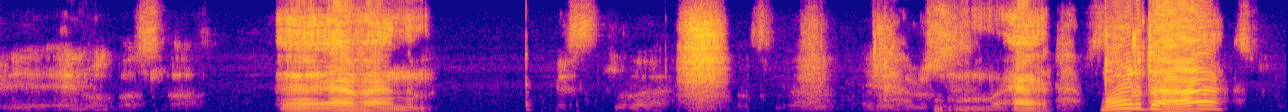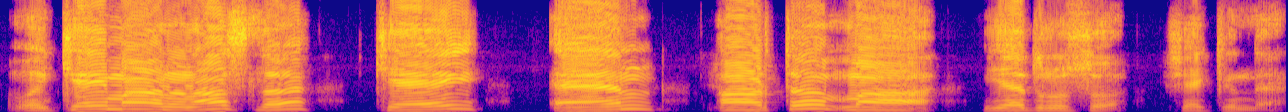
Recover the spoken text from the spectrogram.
Öyle en olması lazım. E, efendim. Evet. Burada e, keyma'nın aslı key, en artı ma yedrusu şeklinde.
